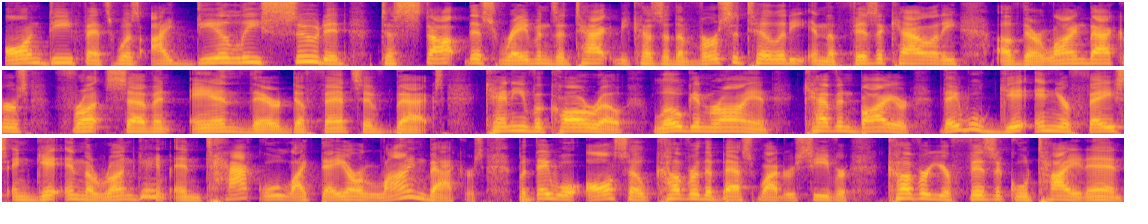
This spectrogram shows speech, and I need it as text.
on defense was ideally suited to stop this Ravens attack because of the versatility and the physicality of their linebackers, front seven, and their defensive backs. Kenny Vaccaro, Logan Ryan, Kevin Byard, they will get in your face and get in the run game and tackle like they are linebackers, but they will also cover the best wide receiver, cover your physical tight end.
